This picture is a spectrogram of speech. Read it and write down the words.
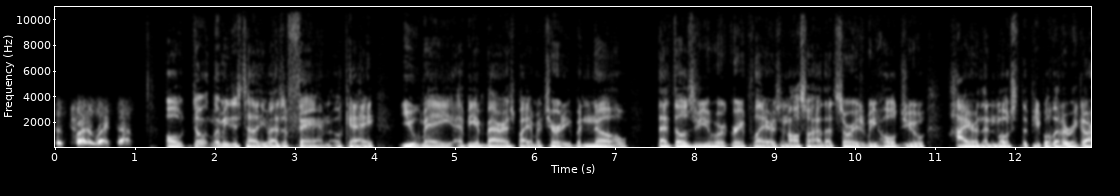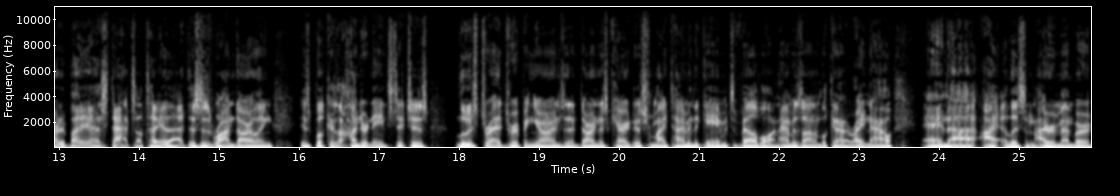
to try to right that. Oh, don't let me just tell you, as a fan, okay, you may be embarrassed by immaturity, but know that those of you who are great players and also have that story is we hold you higher than most of the people that are regarded by uh, stats. I'll tell you that. This is Ron Darling. His book is 108 Stitches. Loose threads, ripping yarns, and the darndest characters from my time in the game. It's available on Amazon. I'm looking at it right now. And uh, I listen. I remember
